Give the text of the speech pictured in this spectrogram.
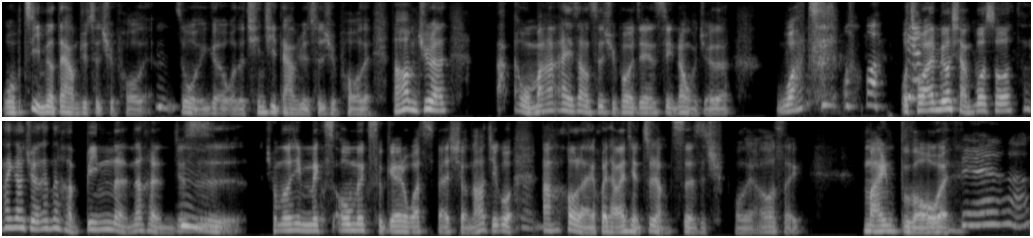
我自己没有带他们去吃 Chipotle，是我一个我的亲戚带他们去吃 Chipotle，然后他们居然，我妈爱上吃 Chipotle 这件事情，让我觉得 what？我从来没有想过说，他应该觉得那很冰冷，那很就是。全部东西 mix all mix together what's special？然后结果他后来回台湾前最想吃的是 Chipotle，然后 was like mind blowing。天啊！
